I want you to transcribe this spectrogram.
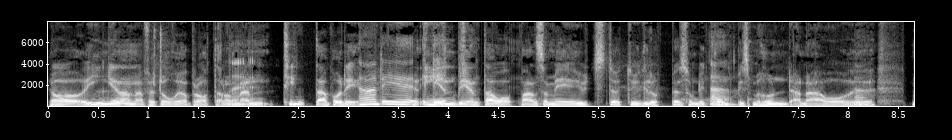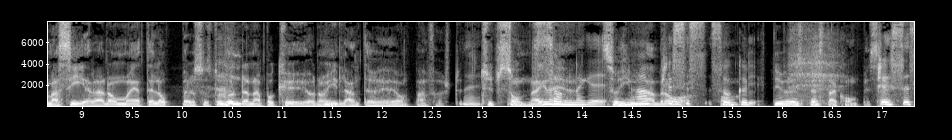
Ja, ingen annan förstår vad jag pratar om, men titta på det. Ja, Den enbenta apan som är utstött ur gruppen som blir kompis med hundarna och eh, masserar dem och äter loppor. Så står hundarna på kö och de gillar inte eh, apan först. Nej. Typ sådana grejer. Grejer. Så himla Ja, bra. precis. Så gulligt. Djurens bästa kompis. Precis.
